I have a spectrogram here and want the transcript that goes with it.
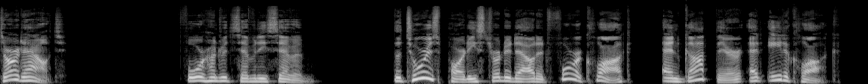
Start out. 477. The tourist party started out at 4 o'clock and got there at 8 o'clock.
